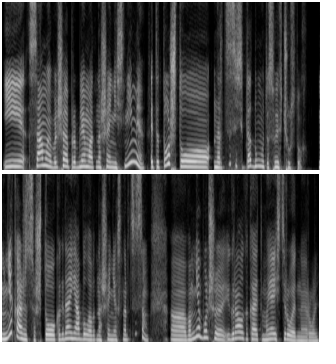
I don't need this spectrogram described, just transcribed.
И самая большая проблема отношений с ними — это то, что нарциссы всегда думают о своих чувствах. Мне кажется, что когда я была в отношениях с нарциссом, э, во мне больше играла какая-то моя истероидная роль.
